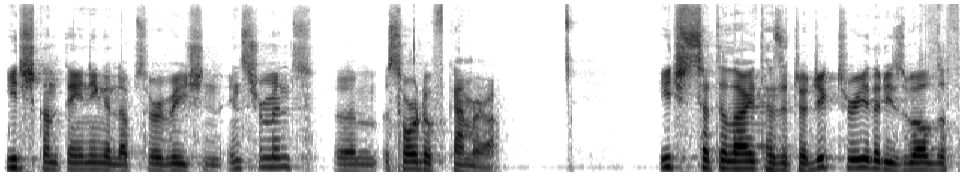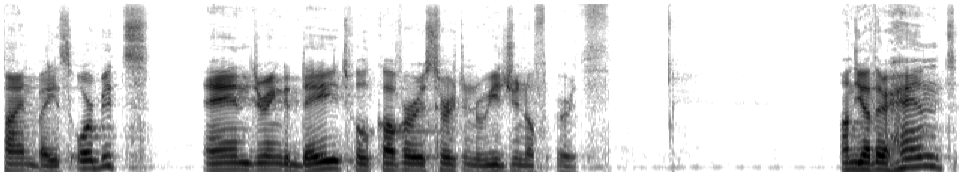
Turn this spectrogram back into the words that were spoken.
each containing an observation instrument, um, a sort of camera. Each satellite has a trajectory that is well defined by its orbit, and during a day it will cover a certain region of Earth. On the other hand,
